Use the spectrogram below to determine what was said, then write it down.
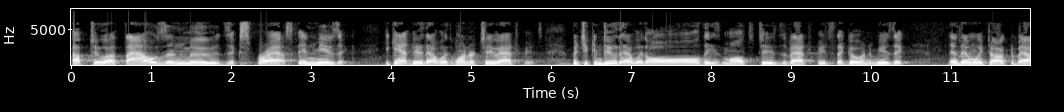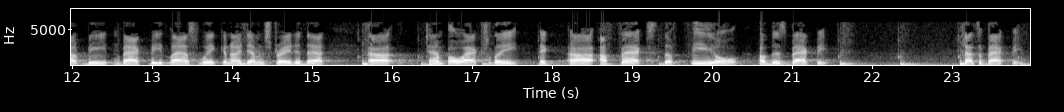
up to a thousand moods expressed in music. You can't do that with one or two attributes. But you can do that with all these multitudes of attributes that go into music. And then we talked about beat and backbeat last week, and I demonstrated that uh, tempo actually uh, affects the feel of this backbeat. That's a backbeat.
